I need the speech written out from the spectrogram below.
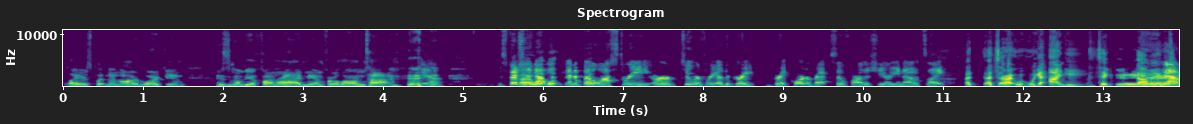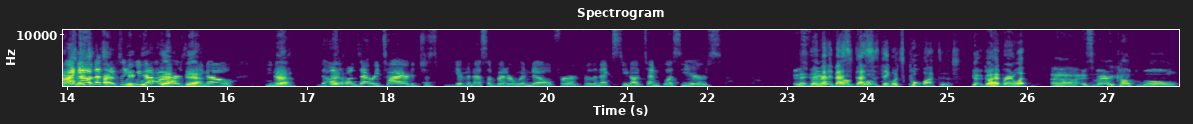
players putting in the hard work, and this is going to be a fun ride, man, for a long time. Yeah. Especially All right, now what- that the NFL go. lost three or two or three of the great great quarterbacks so far this year. You know, it's like That- that's all right. We, we got mine. He to take Yeah, dominant yeah, Yeah, I know it's that's all what I'm saying. We, got yeah, ours. Yeah. You know, you know Yeah. the Yeah. other ones that retired. It's just giving us a better window for for the next you know ten plus years. And that- that's that's the thing. What's cool about this? Go, go ahead, Brandon. What? Uh, it's very comfortable.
